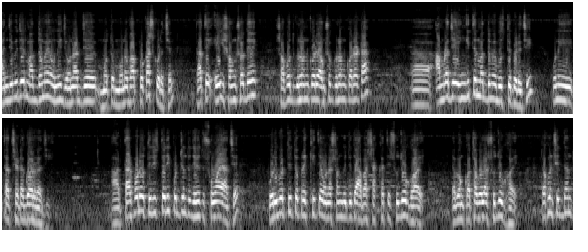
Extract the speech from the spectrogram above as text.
আইনজীবীদের মাধ্যমে উনি যে ওনার যে মত, মনোভাব প্রকাশ করেছেন, তাতে এই সংসদে শপথ গ্রহণ করে, অংশগ্রহণ করাটা আমরা যে ইঙ্গিতের মাধ্যমে বুঝতে পেরেছি, উনি তার, সেটা গড়রাজি আর তারপরেও তিরিশ তারিখ পর্যন্ত যেহেতু সময় আছে, পরিবর্তিত প্রেক্ষিতে ওনার সঙ্গে যদি আবার সাক্ষাতের সুযোগ হয় এবং কথা বলার সুযোগ হয়, তখন সিদ্ধান্ত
